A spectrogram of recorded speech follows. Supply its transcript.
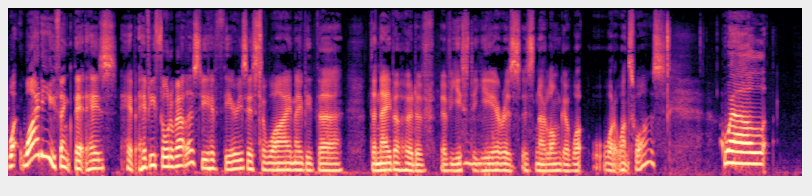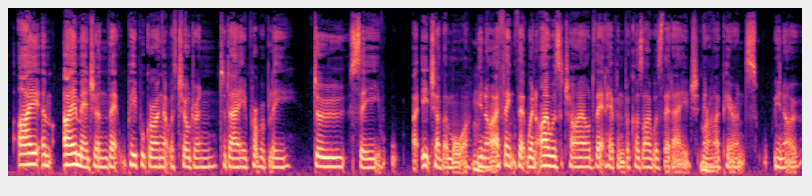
Why, why do you think that has happened? Have you thought about this? Do you have theories as to why maybe the the neighbourhood of, of yesteryear mm-hmm. is, is no longer what what it once was? Well, I am. I imagine that people growing up with children today probably do see uh, each other more. You mm-hmm. know, I think that when I was a child, that happened because I was that age, and my parents, you know,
